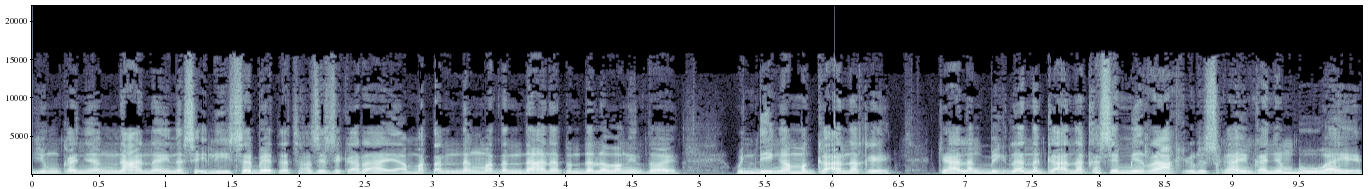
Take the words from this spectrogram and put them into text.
Yung kanyang nanay na si Elizabeth at saka si Sikaraya, matandang matanda na itong dalawang ito eh. Hindi nga magkaanak eh. Kaya lang bigla nagkaanak kasi miraculous nga yung kanyang buhay eh.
